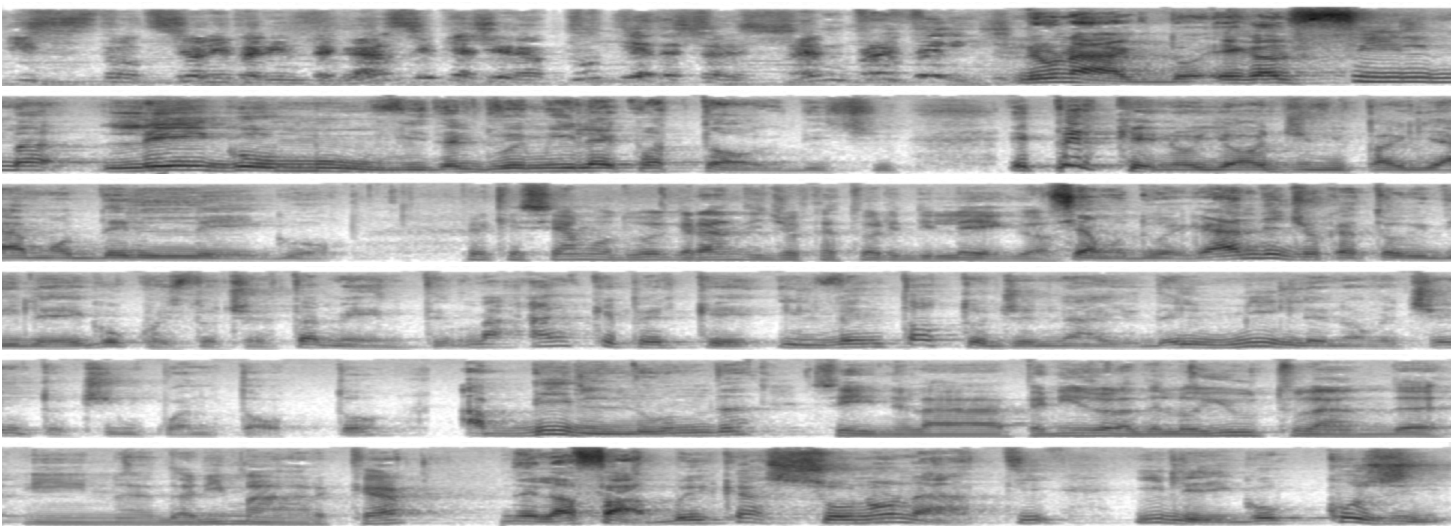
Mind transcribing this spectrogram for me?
Istruzioni per integrarsi, piacere a tutti ed essere sempre felici. Leonardo, era il film Lego Movie del 2014. E perché noi oggi vi parliamo del Lego? Perché siamo due grandi giocatori di Lego. Siamo due grandi giocatori di Lego, questo certamente, ma anche perché il 28 gennaio del 1958 a Billund, sì, nella penisola dello Jutland in Danimarca, nella fabbrica sono nati i Lego così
